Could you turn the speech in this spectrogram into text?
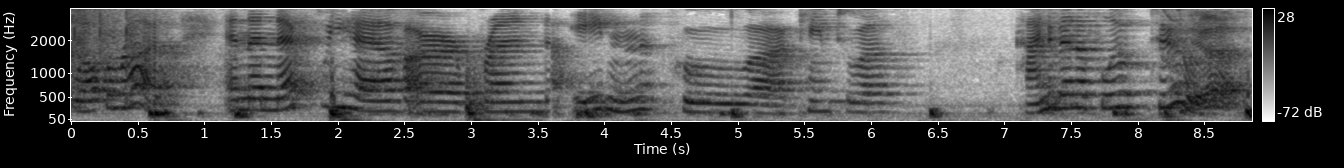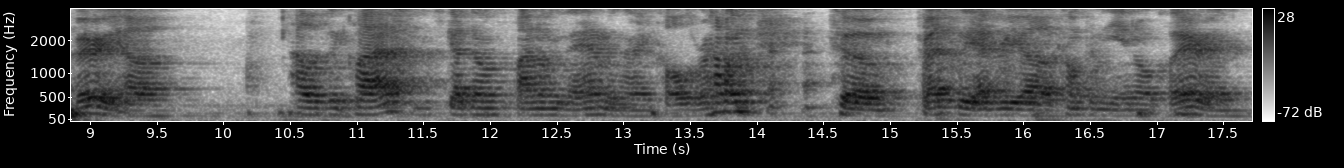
Welcome, Rod. And then next we have our friend Aiden, who uh, came to us kind of in a fluke too. Yeah, very. Uh, I was in class, just got done with the final exam, and I called around to practically every uh, company in Eau Claire, and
